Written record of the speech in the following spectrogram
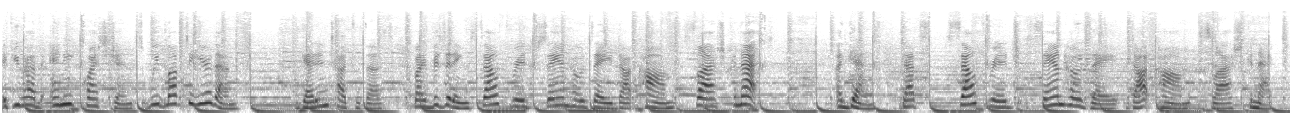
If you have any questions, we'd love to hear them. Get in touch with us by visiting southridgesanjose.com slash connect. Again, that's southridgesanjose.com slash connect.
